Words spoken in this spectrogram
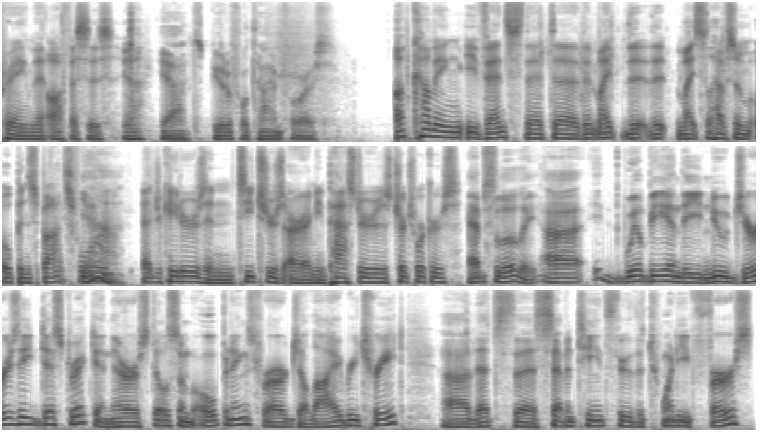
Praying the offices, yeah. Yeah, it's a beautiful time for us upcoming events that uh, that might that, that, might still have some open spots for yeah. educators and teachers, or I mean, pastors, church workers? Absolutely. Uh, we'll be in the New Jersey district, and there are still some openings for our July retreat. Uh, that's the 17th through the 21st.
